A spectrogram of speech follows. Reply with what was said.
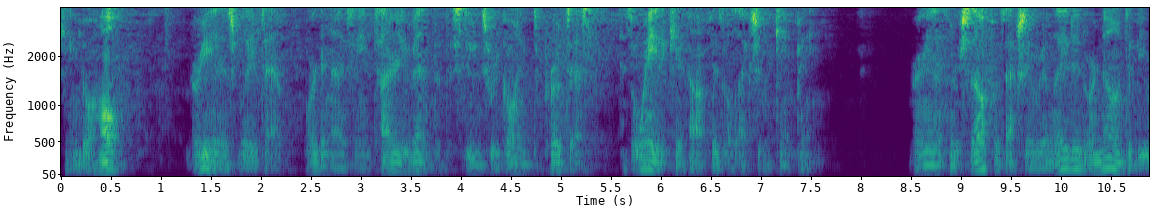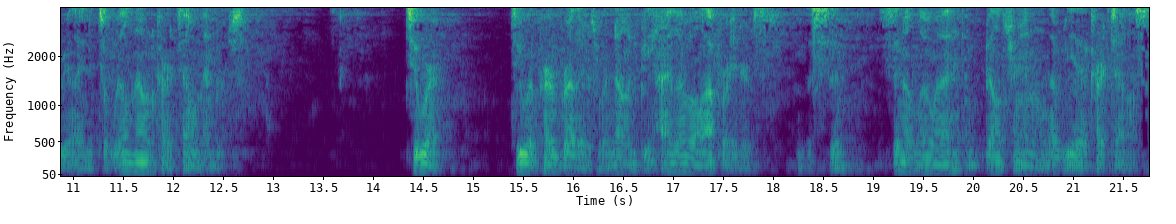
came to a halt. Maria is believed to have organized the entire event that the students were going to protest as a way to kick off his election campaign. Maria herself was actually related or known to be related to well-known cartel members. Two, her, two of her brothers were known to be high-level operators of the Sinaloa and Beltran and Olivia uh, cartels.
